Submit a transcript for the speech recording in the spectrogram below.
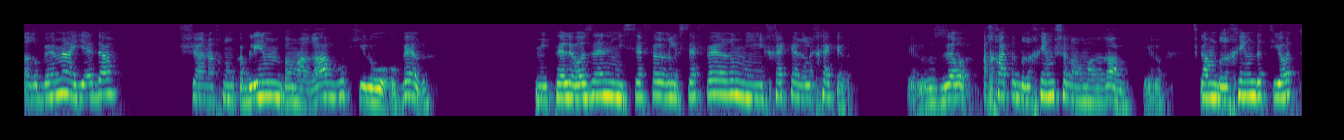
הרבה מהידע שאנחנו מקבלים במערב הוא כאילו עובר מפה לאוזן, מספר לספר, מחקר לחקר. כאילו, זו אחת הדרכים של המערב, כאילו. יש גם דרכים דתיות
